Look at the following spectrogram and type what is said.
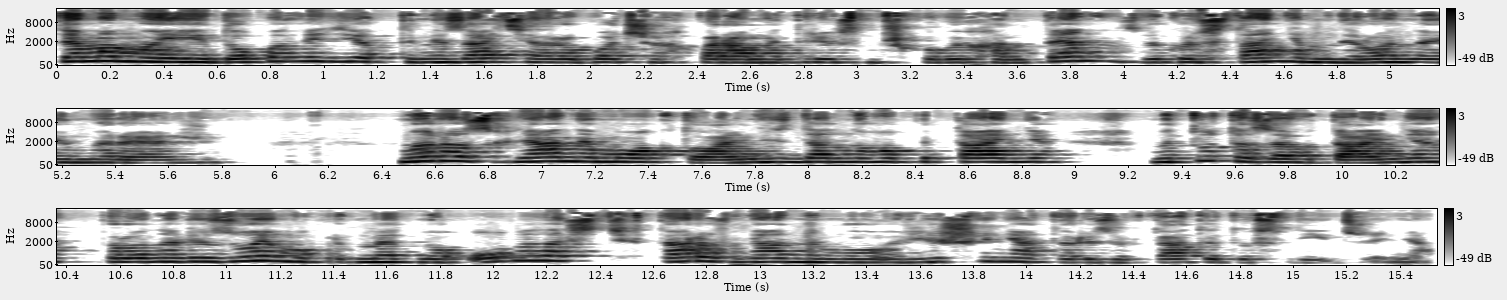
Тема моєї доповіді оптимізація робочих параметрів смужкових антен з використанням нейронної мережі. Ми розглянемо актуальність даного питання, мету та завдання, проаналізуємо предметну область та розглянемо рішення та результати дослідження.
